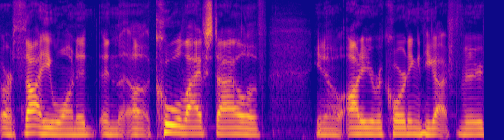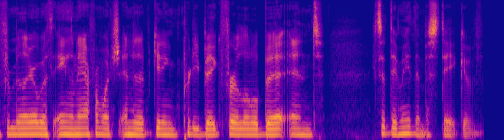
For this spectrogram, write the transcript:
or thought he wanted in a cool lifestyle of, you know, audio recording. And he got very familiar with Alien Ant Farm, which ended up getting pretty big for a little bit. And except they made the mistake of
